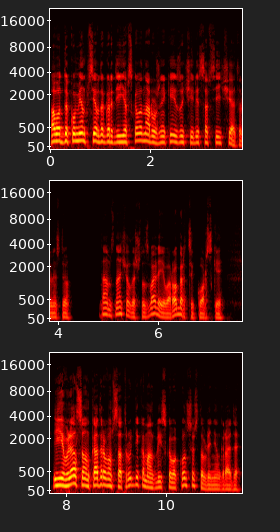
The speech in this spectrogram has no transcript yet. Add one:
а вот документ псевдогордиевского наружники изучили со всей тщательностью. Там значилось, что звали его Роберт Сикорский, и являлся он кадровым сотрудником английского консульства в Ленинграде.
